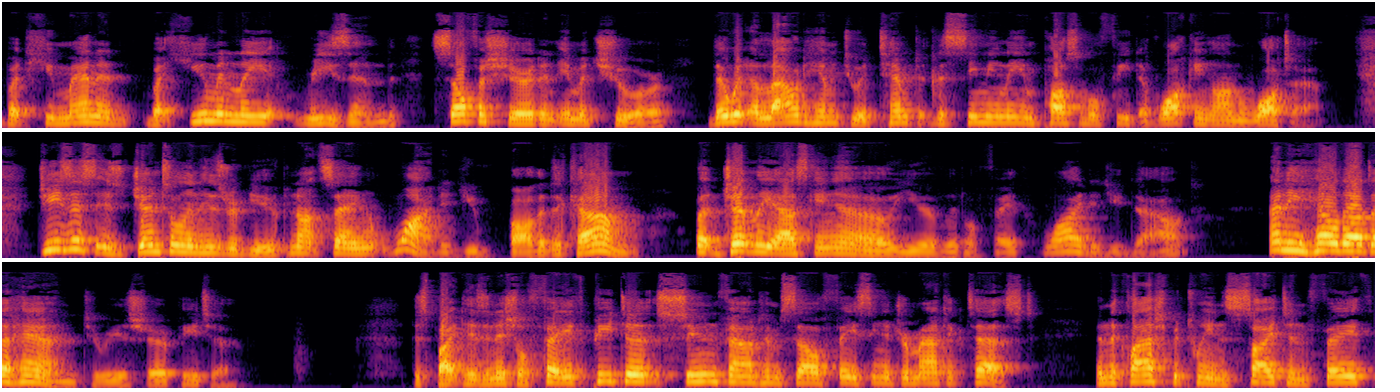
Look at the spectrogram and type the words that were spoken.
but, humani- but humanly reasoned, self-assured, and immature, though it allowed him to attempt the seemingly impossible feat of walking on water. Jesus is gentle in his rebuke, not saying, Why did you bother to come? but gently asking, Oh, you of little faith, why did you doubt? And he held out a hand to reassure Peter. Despite his initial faith, Peter soon found himself facing a dramatic test. In the clash between sight and faith,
